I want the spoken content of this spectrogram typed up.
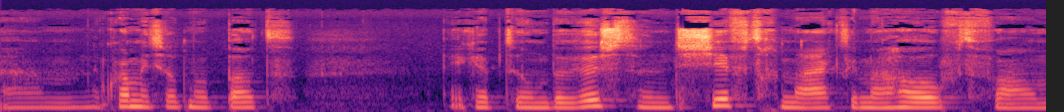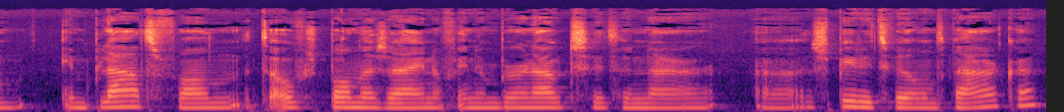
um, er kwam iets op mijn pad ik heb toen bewust een shift gemaakt in mijn hoofd van in plaats van het overspannen zijn of in een burn-out zitten naar uh, spiritueel ontwaken.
